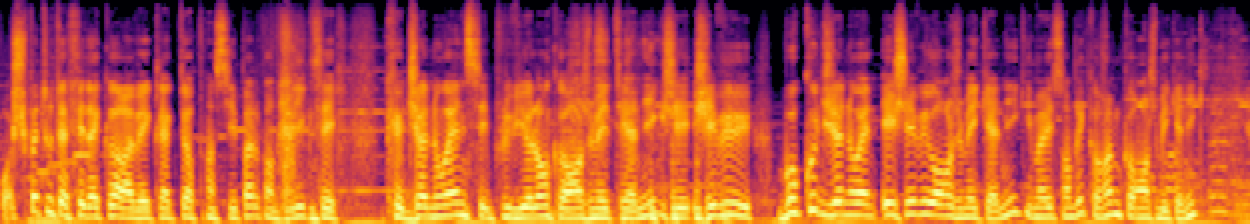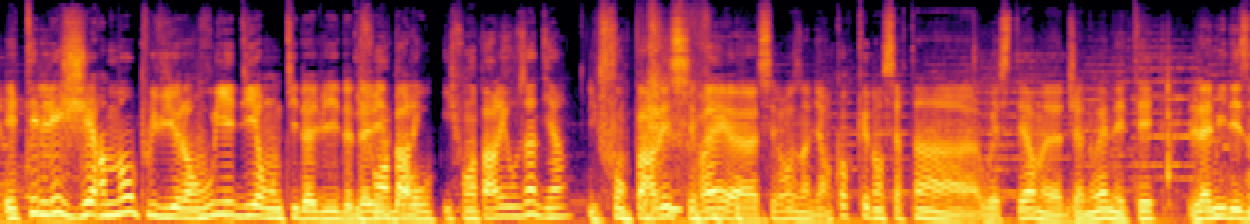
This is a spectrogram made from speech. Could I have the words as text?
Bon, je suis pas tout à fait d'accord avec l'acteur principal quand il dit que, c'est, que John Wayne c'est plus violent qu'Orange Mécanique. J'ai, j'ai vu beaucoup de John Wayne et j'ai vu Orange Mécanique. Il m'avait semblé quand même qu'Orange Mécanique était légèrement plus violent. Vous vouliez dire, mon petit David, il David Barou Il faut en parler aux Indiens. Il faut en parler, c'est vrai, euh, c'est vrai aux Indiens. Encore que dans certains westerns, John Wayne était l'ami des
